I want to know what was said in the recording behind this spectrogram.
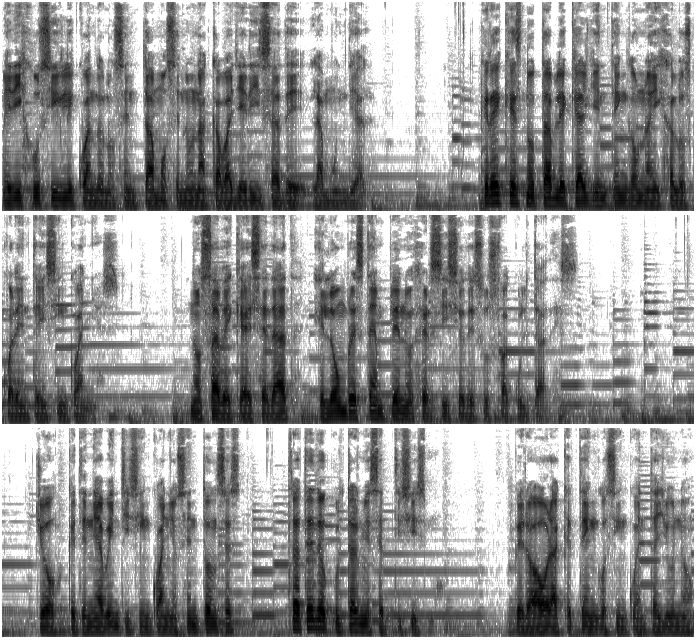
me dijo Usigli cuando nos sentamos en una caballeriza de La Mundial. Cree que es notable que alguien tenga una hija a los 45 años. No sabe que a esa edad el hombre está en pleno ejercicio de sus facultades. Yo, que tenía 25 años entonces, traté de ocultar mi escepticismo. Pero ahora que tengo 51,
